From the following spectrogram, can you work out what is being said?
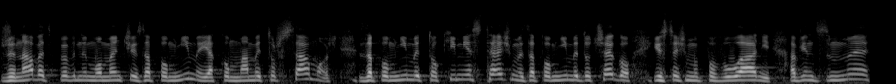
że nawet w pewnym momencie zapomnimy, jaką mamy tożsamość, zapomnimy to, kim jesteśmy, zapomnimy, do czego jesteśmy powołani. A więc my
